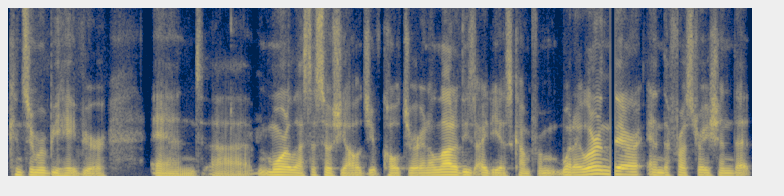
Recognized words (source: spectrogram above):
consumer behavior and uh, more or less the sociology of culture. And a lot of these ideas come from what I learned there and the frustration that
